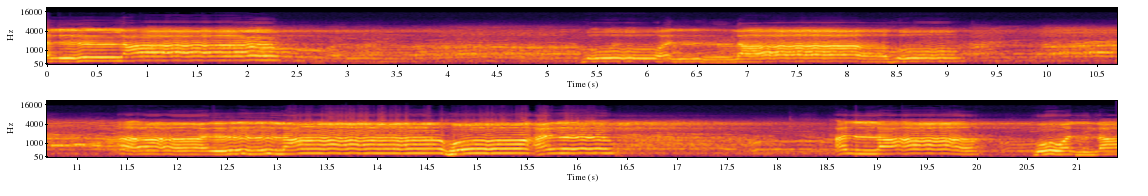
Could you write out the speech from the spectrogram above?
الله هو الله আল্লাহ আল্লাহ হো আল্লাহ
